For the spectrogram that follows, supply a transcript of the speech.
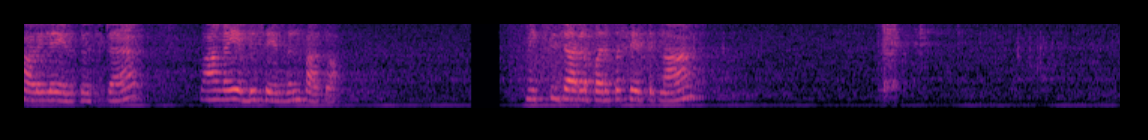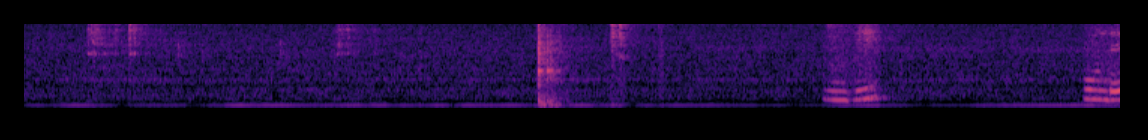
காலையில் எடுத்து வச்சிட்டேன். வாங்க எப்படி செய்யுதுன்னு பார்க்கலாம். மிக்ஸி ஜாரில் பருப்பை சேர்த்துக்கலாம். இஞ்சி பூண்டு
